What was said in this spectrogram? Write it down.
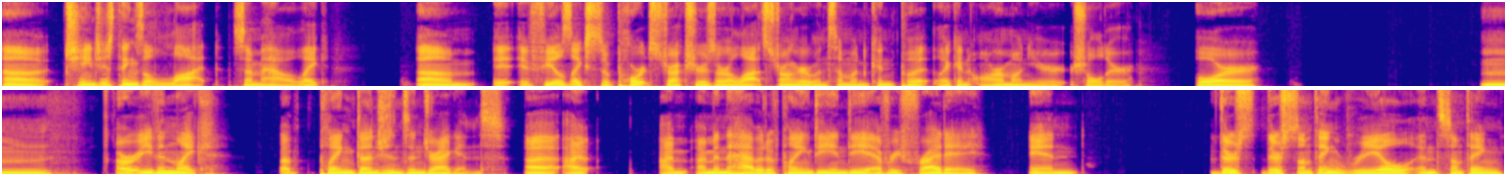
uh changes things a lot somehow. Like um it, it feels like support structures are a lot stronger when someone can put like an arm on your shoulder or mm, or even like uh, playing Dungeons and Dragons. Uh I I'm I'm in the habit of playing D&D every Friday and there's there's something real and something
